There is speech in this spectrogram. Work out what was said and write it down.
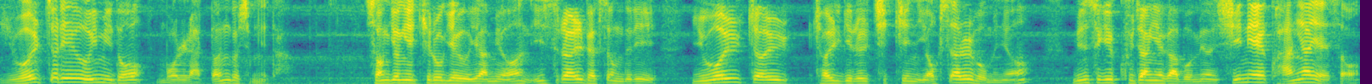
유월절의 의미도 몰랐던 것입니다. 성경의 기록에 의하면 이스라엘 백성들이 유월절 절기를 지킨 역사를 보면요. 민수기 9장에 가보면 시내 광야에서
